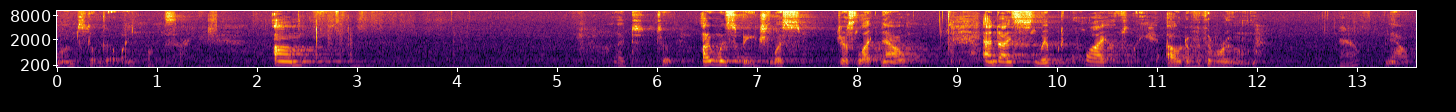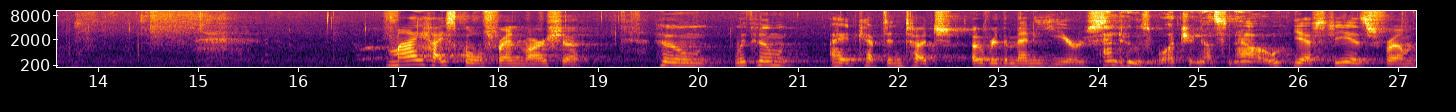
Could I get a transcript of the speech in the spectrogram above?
No, I'm still going. Sorry. Um, I was speechless, just like now, and I slipped quietly out of the room. Now? Now. My high school friend Marcia, whom, with whom I had kept in touch over the many years. And who's watching us now? Yes, she is from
